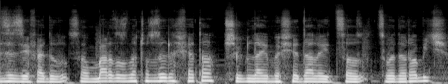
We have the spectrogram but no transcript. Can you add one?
decyzje Fedu są bardzo znaczące dla świata. Przyglądajmy się dalej, co, co będą robić.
